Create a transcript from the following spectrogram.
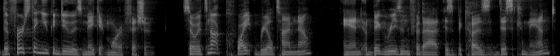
The first thing you can do is make it more efficient. So it's not quite real time now. And a big reason for that is because this command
